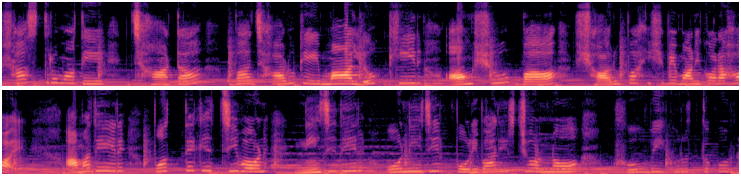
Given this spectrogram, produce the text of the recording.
শাস্ত্র মতে ঝাঁটা বা ঝাড়ুকে মা লক্ষ্মীর অংশ বা স্বরূপা হিসেবে মনে করা হয়। আমাদের প্রত্যেকের জীবন নিজেদের ও নিজের পরিবারের জন্য খুবই গুরুত্বপূর্ণ।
